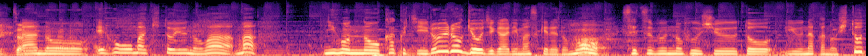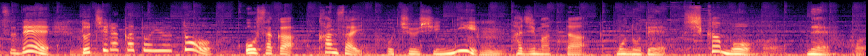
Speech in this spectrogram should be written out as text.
あの恵方巻きというのは、まあはい日本の各地いろいろ行事がありますけれども、はい。節分の風習という中の一つでうん。どちらかというと大阪関西を中心にうん。始まったものでしかもねはい。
